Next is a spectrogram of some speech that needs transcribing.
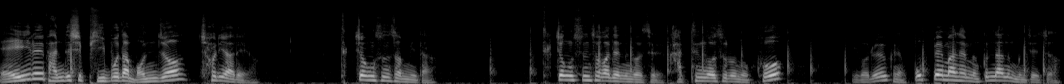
A를 반드시 B보다 먼저 처리하래요. 특정 순서입니다. 특정 순서가 되는 것을 같은 것으로 놓고 이거를 그냥 뽀빼만 하면 끝나는 문제죠.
